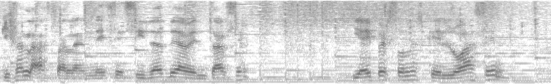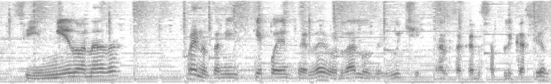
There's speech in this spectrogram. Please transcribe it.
Quizá hasta la necesidad de aventarse. Y hay personas que lo hacen sin miedo a nada. Bueno, también, ¿qué pueden perder, verdad? Los de Gucci al sacar esa aplicación.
